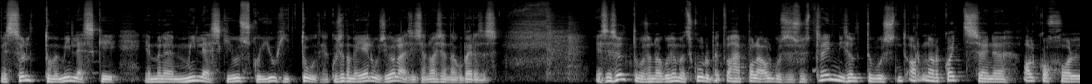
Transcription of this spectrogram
me sõltume milleski ja me oleme milleski justkui juhitud ja kui seda meie elus ei ole, siis on asjad nagu perses. ja see sõltuvus on nagu selles mõttes kurb, et vahet pole, olgu see sinust trennisõltuvus, narkots on ju, alkohol,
